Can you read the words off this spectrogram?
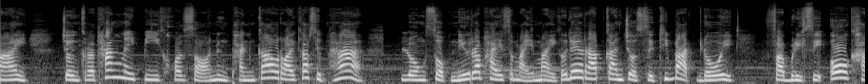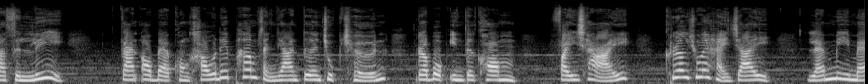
มาย จนกระทั่งในปีคศ 1995โลงศพนิรภัยสมัยใหม่ก็ได้รับการจดสิทธิบัตรโดย Fabrizio Caselli การออกแบบของเขาได้เพิ่มสัญญาณเตือนฉุกเฉิน ระบบอินเตอร์คอม ไฟฉาย เครื่องช่วยหายใจ และมีแม้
